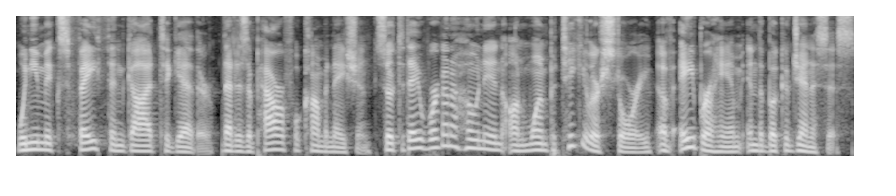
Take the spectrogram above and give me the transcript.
when you mix faith and God together. That is a powerful combination. So today we're going to hone in on one particular story of Abraham in the book of Genesis.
